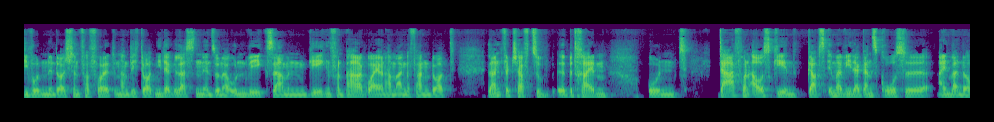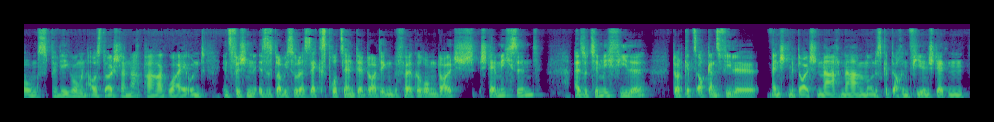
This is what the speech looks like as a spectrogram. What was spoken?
die wurden in Deutschland verfolgt und haben sich dort niedergelassen in so einer unwegsamen Gegend von Paraguay und haben angefangen, dort Landwirtschaft zu äh, betreiben. Und davon ausgehend gab es immer wieder ganz große Einwanderungsbewegungen aus Deutschland nach Paraguay. Und inzwischen ist es, glaube ich, so, dass sechs Prozent der dortigen Bevölkerung deutschstämmig sind. Also ziemlich viele. Dort gibt es auch ganz viele Menschen mit deutschen Nachnamen und es gibt auch in vielen Städten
